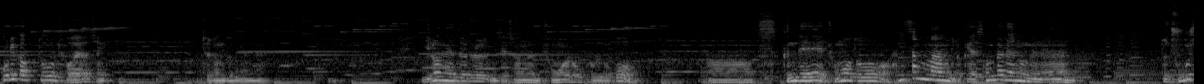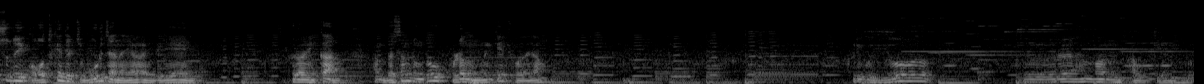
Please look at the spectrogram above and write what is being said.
꼬리각도 좋아요, 제, 저 정도면은. 음. 이런 애들을 이제 저는 종어로 고르고 어 근데 종어도 한 쌍만 이렇게 선별해 놓으면은 또 죽을 수도 있고 어떻게 될지 모르잖아요 애들이 그러니까 한몇상 정도 골라 놓는 게 좋아요. 그리고 유어들을 한번 봐볼게요. 유어.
